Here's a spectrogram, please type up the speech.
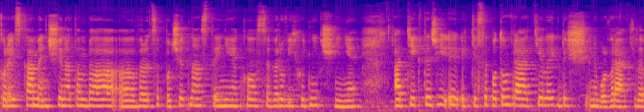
Korejská menšina tam byla velice početná, stejně jako v severovýchodní Číně. A ti, kteří ti se potom vrátili, když, nebo vrátili,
